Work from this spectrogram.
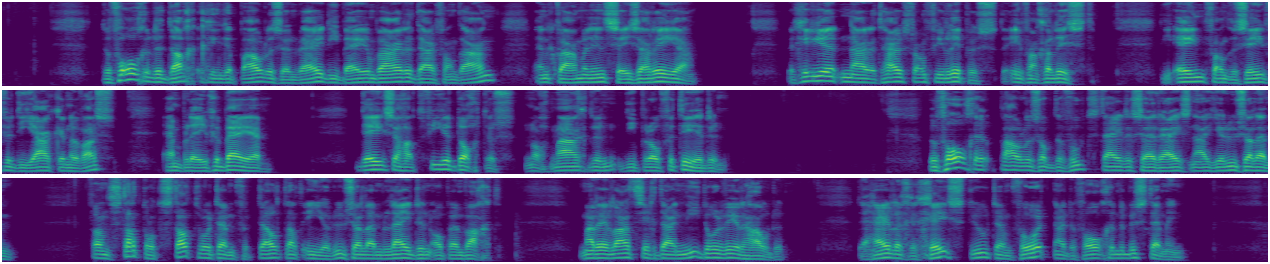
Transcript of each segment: De volgende dag gingen Paulus en wij die bij hem waren daar vandaan en kwamen in Caesarea. We gingen naar het huis van Filippus, de evangelist, die een van de zeven diakenen was, en bleven bij hem. Deze had vier dochters, nog maagden, die profeteerden. We volgen Paulus op de voet tijdens zijn reis naar Jeruzalem. Van stad tot stad wordt hem verteld dat in Jeruzalem lijden op hem wacht. Maar hij laat zich daar niet door weerhouden. De Heilige Geest stuurt hem voort naar de volgende bestemming.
